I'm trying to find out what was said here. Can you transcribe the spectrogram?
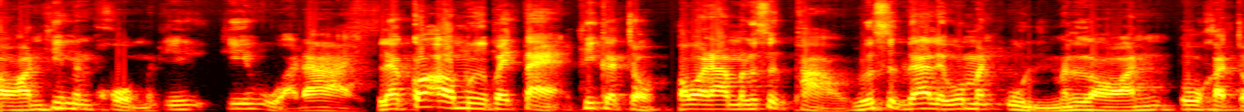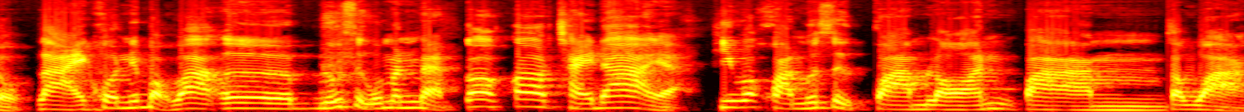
ร้อนที่มันโผล่มาที่ที่หัวได้แล้วก็เอามือไปแตะที่กระจกพอเวลามันรู้สึกเผารู้สึกได้เลยว่ามันอุ่นมันร้อนตัวกระจก หลายคนที่บอกว่าเออรู้สึกว่ามันแบบก็ก็ใช้ได้อะพี่ว่าความรู้สึกความร้อนความสว่าง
